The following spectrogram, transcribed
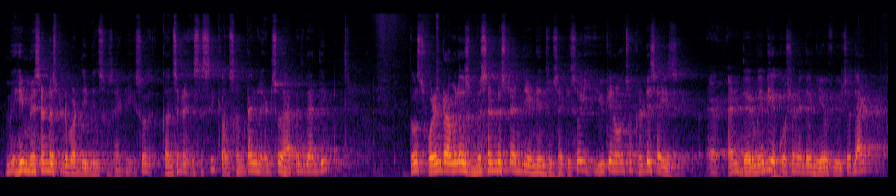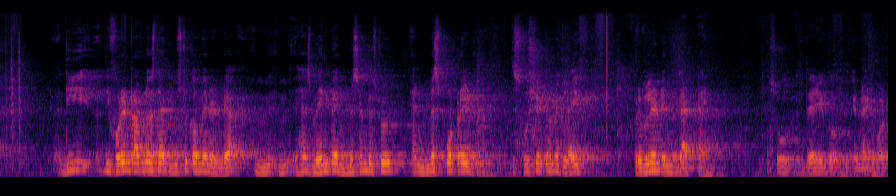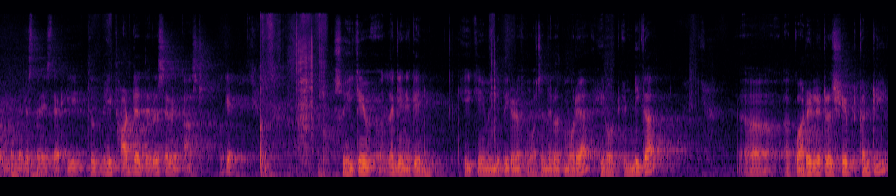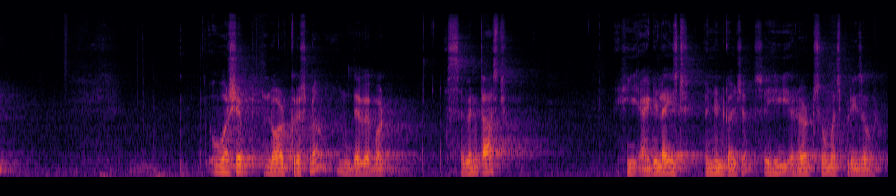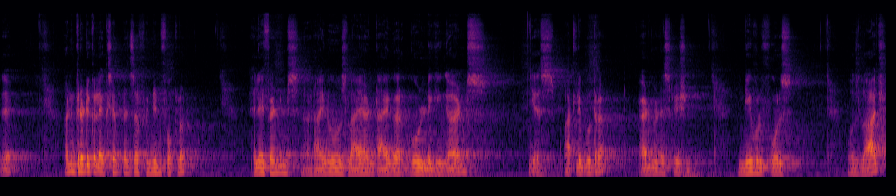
he misunderstood about the Indian society. So consider see sometimes it so happens that the those foreign travelers misunderstand the Indian society. So you can also criticize, uh, and there may be a question in the near future that the the foreign travelers that used to come in India has many times misunderstood and misportrayed the socio-economic life prevalent in that time. So there you go. You can write about Megasthenes that he th he thought that there were seven castes. Okay. So he came again again. He came in the period of Mohanderat Maurya. He wrote Indica, uh, a quadrilateral shaped country. Worshipped Lord Krishna. There were about seven castes. He idealized Indian culture, so he wrote so much praise of that uncritical acceptance of Indian folklore, elephants, rhinos, lion, tiger, gold digging ants, yes, Patliputra administration, naval force was large,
